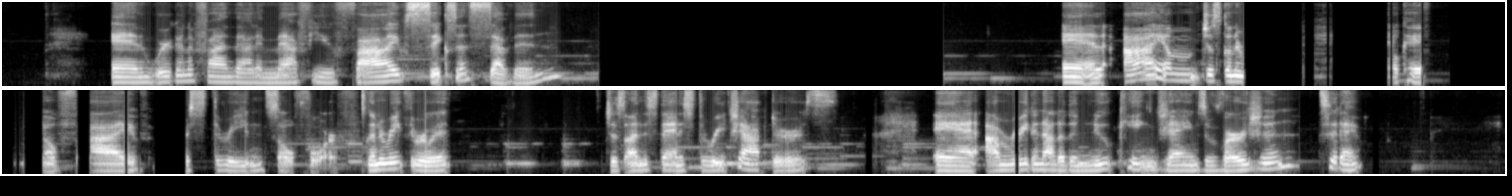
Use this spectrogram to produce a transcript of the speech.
and we're going to find that in Matthew 5, 6, and 7. And I am just going to, okay, you know, 5, verse 3, and so forth. I'm going to read through it. Just understand it's three chapters. And I'm reading out of the New King James Version today.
